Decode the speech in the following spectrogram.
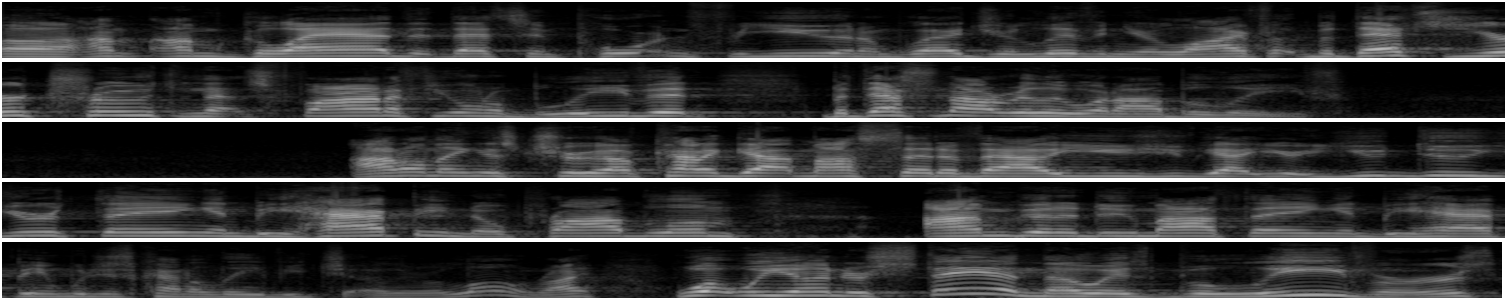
Uh, I'm, I'm glad that that's important for you and I'm glad you're living your life. But that's your truth and that's fine if you want to believe it. But that's not really what I believe. I don't think it's true. I've kind of got my set of values. You've got your, you do your thing and be happy, no problem. I'm going to do my thing and be happy, and we just kind of leave each other alone, right? What we understand, though, as believers,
